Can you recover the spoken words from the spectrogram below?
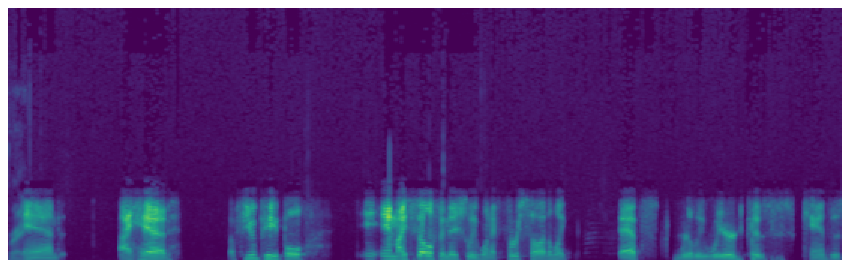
Right. And I had a few people and myself initially when I first saw it. I'm like, that's really weird because Kansas.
